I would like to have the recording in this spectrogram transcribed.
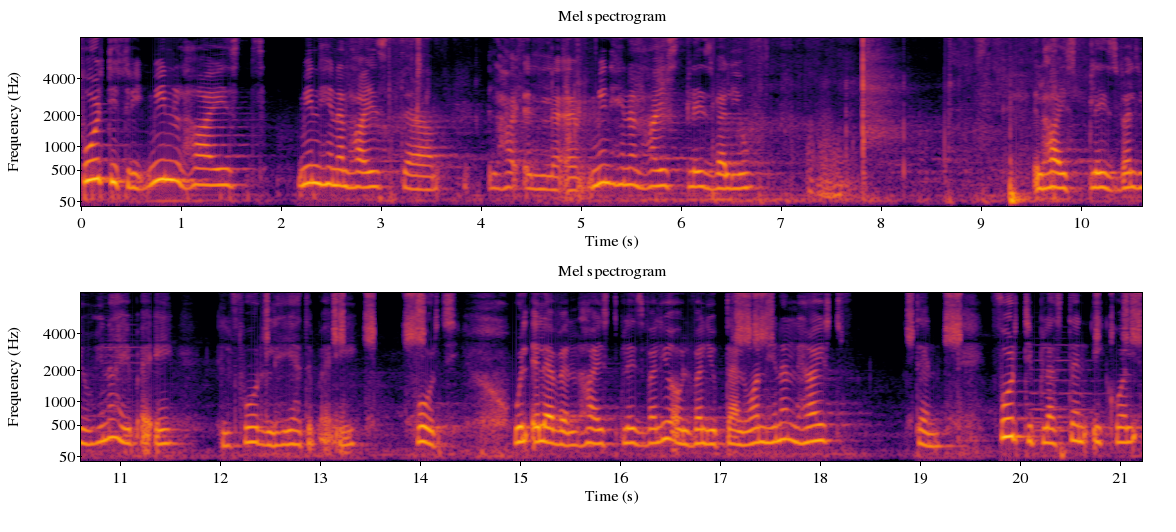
43 مين ال highest مين هنا ال highest ال high ال مين هنا ال highest place value ال highest place value هنا هيبقى إيه؟ ال four اللي هي هتبقى إيه؟ 40 وال11 ال highest place value أو ال value بتاع ال1 هنا الهايست 10 40 بلس 10 equal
